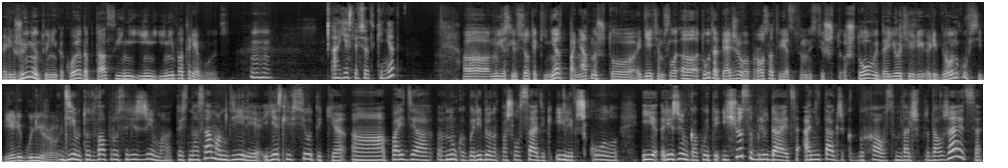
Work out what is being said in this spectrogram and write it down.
режиме, то никакой адаптации и не, и, и не потребуется. Угу. А если все-таки нет? А, ну, если все-таки нет, понятно, что детям... А тут, опять же, вопрос ответственности. Что, вы даете ребенку в себе регулировать? Дим, тут вопрос режима. То есть, на самом деле, если все-таки, а, пойдя, ну, как бы ребенок пошел в садик или в школу, и режим какой-то еще соблюдается, а не так же, как бы хаосом дальше продолжается,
